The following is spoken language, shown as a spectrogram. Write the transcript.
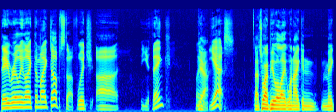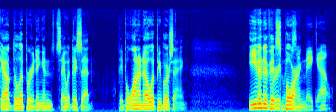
they really liked the mic'd up stuff. Which uh, you think? Like, Yeah. Yes. That's why people like when I can make out the lip reading and say what they said. People want to know what people are saying. Even if it's worried when you said boring. Make out.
